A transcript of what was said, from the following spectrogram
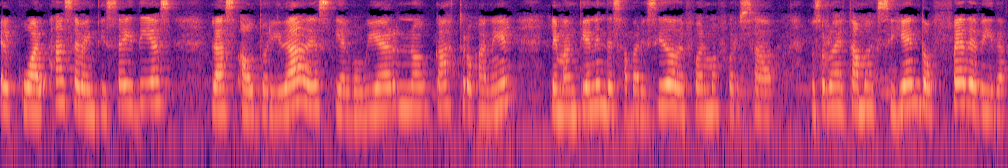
el cual hace 26 días las autoridades y el gobierno Castro Canel le mantienen desaparecido de forma forzada. Nosotros estamos exigiendo fe de vida.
